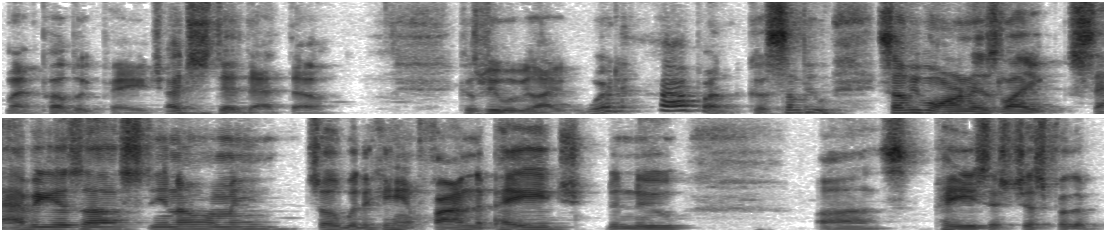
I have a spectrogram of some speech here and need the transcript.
my public page. I just did that though because people be like, "What happened?" Because some people, some people aren't as like savvy as us, you know what I mean? So, but they can't find the page, the new uh, page that's just for the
